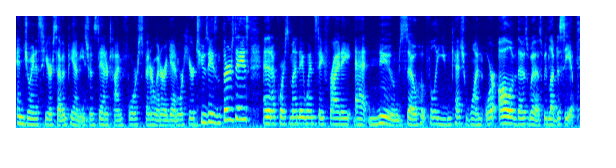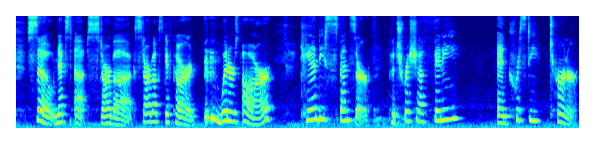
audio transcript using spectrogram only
and join us here 7 p.m. Eastern Standard Time for Spinner Winner again. We're here Tuesdays and Thursdays, and then of course Monday, Wednesday, Friday at noon. So hopefully you can catch one or all of those with us. We'd love to see you. So next up, Starbucks. Starbucks gift card. Winners are Candy Spencer, Patricia Finney, and Christy Turner.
